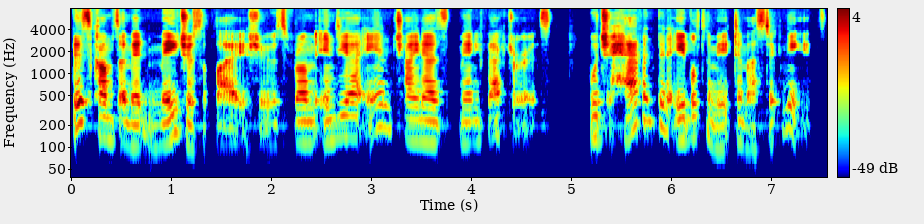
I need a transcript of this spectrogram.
This comes amid major supply issues from India and China's manufacturers, which haven't been able to meet domestic needs,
